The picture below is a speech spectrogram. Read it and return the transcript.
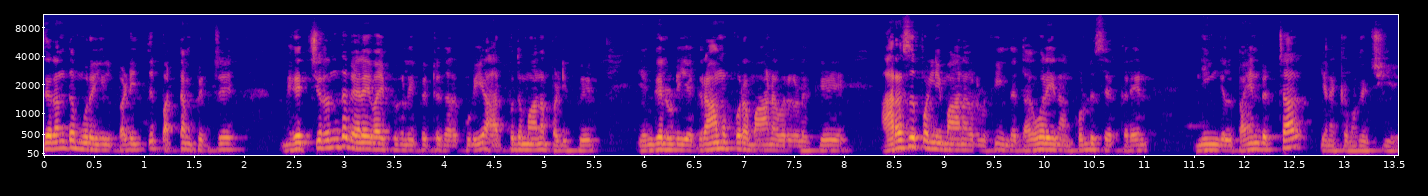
சிறந்த முறையில் படித்து பட்டம் பெற்று மிகச்சிறந்த வேலைவாய்ப்புகளை பெற்று தரக்கூடிய அற்புதமான படிப்பு. எங்களுடைய கிராமப்புற மாணவர்களுக்கு அரசு பள்ளி மாணவர்களுக்கு இந்த தகவலை நான் கொண்டு சேர்க்கிறேன். நீங்கள் பயன்பெற்றால் எனக்கு மகிழ்ச்சியே.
